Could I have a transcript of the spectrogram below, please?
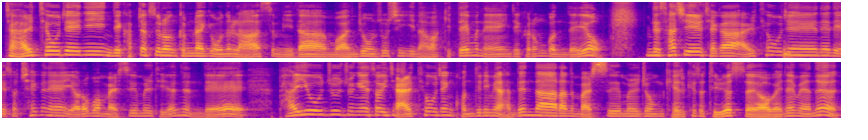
자, 알테오젠이 이제 갑작스러운 급락이 오늘 나왔습니다. 뭐 안 좋은 소식이 나왔기 때문에 이제 그런 건데요. 근데 사실 제가 알테오젠에 대해서 최근에 여러 번 말씀을 드렸는데 바이오주 중에서 이제 알테오젠 건드리면 안 된다라는 말씀을 좀 계속해서 드렸어요. 왜냐면은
